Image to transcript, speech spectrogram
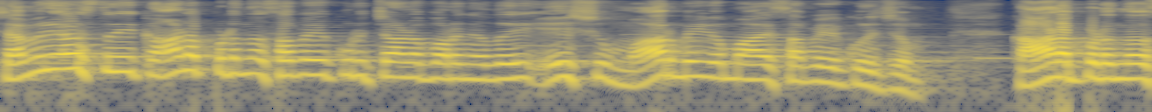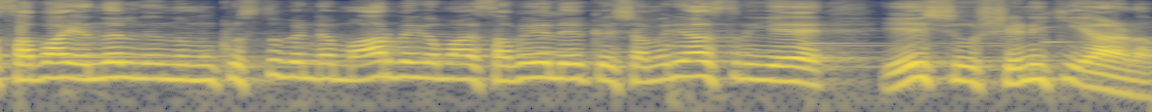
ശമരിയ സ്ത്രീ കാണപ്പെടുന്ന സഭയെക്കുറിച്ചാണ് പറഞ്ഞത്. യേശു മാർമികമായ സഭയെക്കുറിച്ചും. കാണപ്പെടുന്ന സഭ എന്നതിൽ നിന്നും ക്രിസ്തുവിന്റെ മാർമികമായ സഭയിലേക്ക് ശമരിയ സ്ത്രീയെ യേശു ക്ഷണിക്കുകയാണ്.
